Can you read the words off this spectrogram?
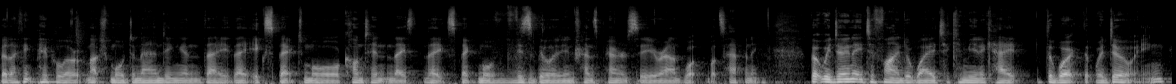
But I think people are much more demanding and they, they expect more content and they, they expect more visibility and transparency around what, what's happening. But we do need to find a way to communicate the work that we're doing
